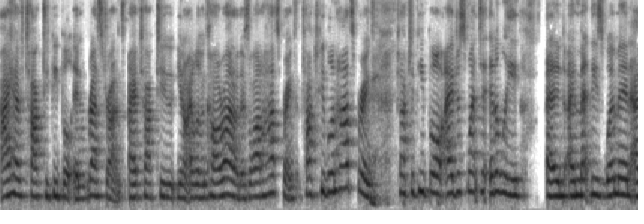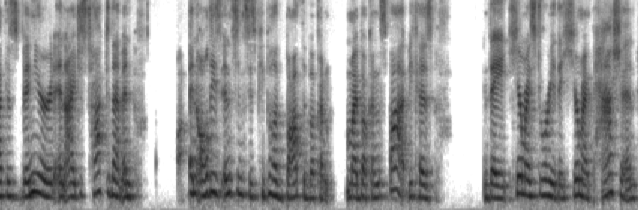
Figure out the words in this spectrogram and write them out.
I have talked to people in restaurants. I have talked to you know i live in colorado. There's a lot of hot springs. I've talked to people in hot springs. Talked to people i just went to italy and i met these women at this vineyard and i just talked to them. And in all these instances, people have bought the book on my book on the spot because they hear my story, they hear my passion,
